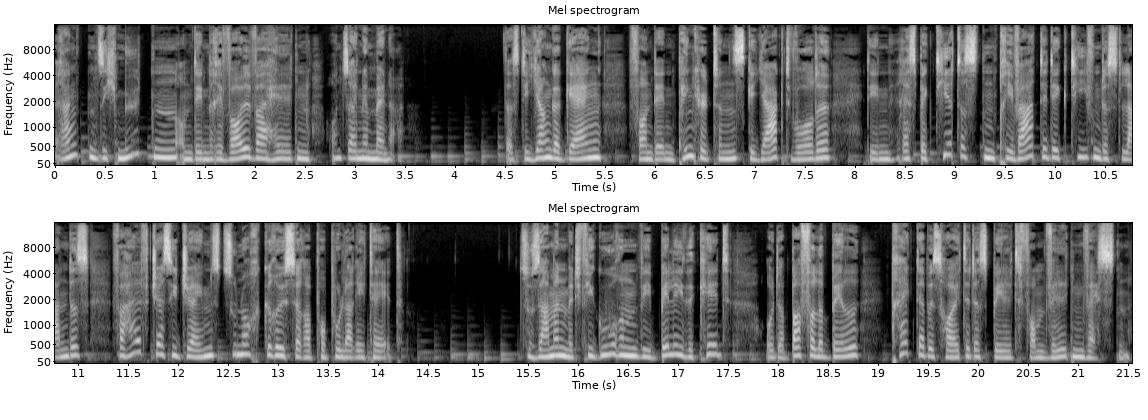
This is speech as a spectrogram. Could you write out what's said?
rankten sich Mythen um den Revolverhelden und seine Männer dass die Younger Gang von den Pinkertons gejagt wurde, den respektiertesten Privatdetektiven des Landes, verhalf Jesse James zu noch größerer Popularität. Zusammen mit Figuren wie Billy the Kid oder Buffalo Bill prägt er bis heute das Bild vom wilden Westen.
